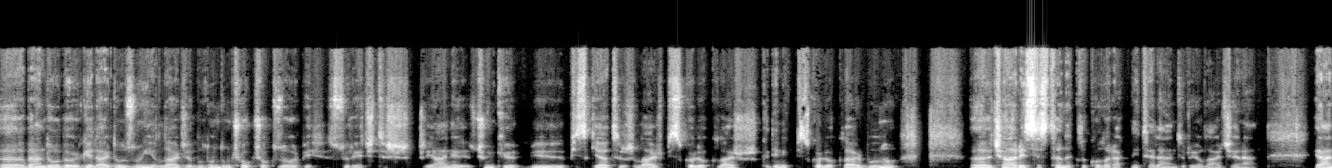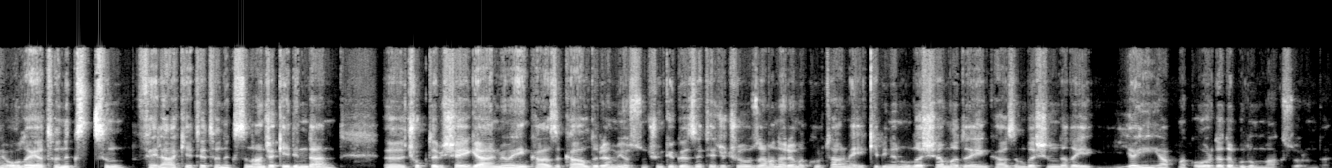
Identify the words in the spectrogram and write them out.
Ben de o bölgelerde uzun yıllarca bulundum. Çok çok zor bir süreçtir. Yani çünkü psikiyatrlar, psikologlar, klinik psikologlar bunu çaresiz tanıklık olarak nitelendiriyorlar Ceren. Yani olaya tanıksın, felakete tanıksın ancak elinden çok da bir şey gelmiyor. Enkazı kaldıramıyorsun. Çünkü gazeteci çoğu zaman arama kurtarma ekibinin ulaşamadığı enkazın başında da yayın yapmak, orada da bulunmak zorunda.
